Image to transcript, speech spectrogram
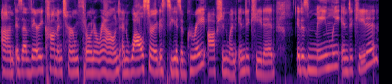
um, is a very common term thrown around. And while surrogacy is a great option when indicated, it is mainly indicated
